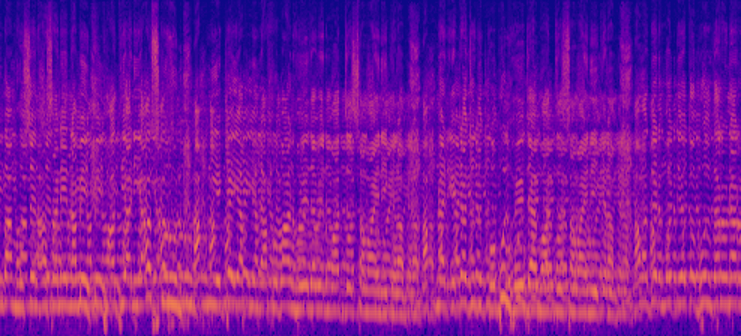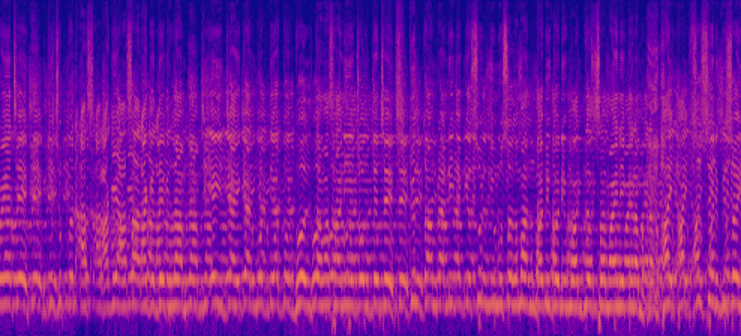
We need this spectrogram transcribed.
ইমাম হোসেন হাসানের নামে ফাতিহা নিয়াজ করুন। আপনি এটাই আপনি লাভবান হয়ে যাবেন মুআজ্জাজ সামাইনে কেরাম আপনার এটা যদি কবুল হয়ে যায় মুআজ্জাজ সামাইনে কেরাম আমাদের মধ্যে এত ভুল ধারণা রয়েছে। কিছুক্ষণ আগে আসার আগে দেখলাম যে এই জায়গার মধ্যে এত ঢোল তামাশা নিয়ে চলতেছে। কিন্তু আমরা নিজেকে সুন্নি মুসলমান দাবি করি মুআজ্জাজ সামাইনে কেরাম হাই আফসোসের বিষয়,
